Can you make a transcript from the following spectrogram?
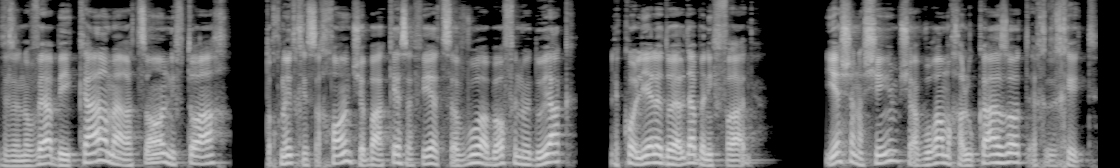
וזה נובע בעיקר מהרצון לפתוח תוכנית חיסכון שבה הכסף יהיה צבוע באופן מדויק לכל ילד או ילדה בנפרד. יש אנשים שעבורם החלוקה הזאת הכרחית,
